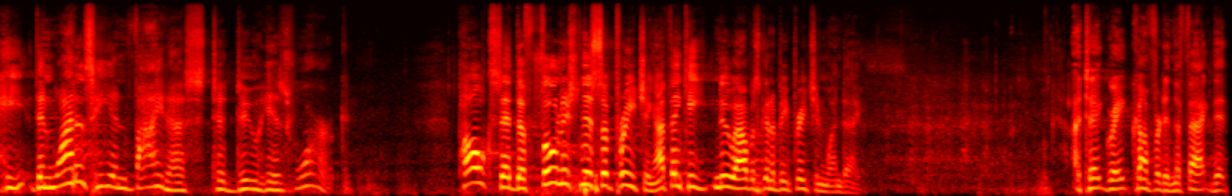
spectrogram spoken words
He, then why does he invite us to do his work? Paul said the foolishness of preaching. I think he knew I was going to be preaching one day. I take great comfort in the fact that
